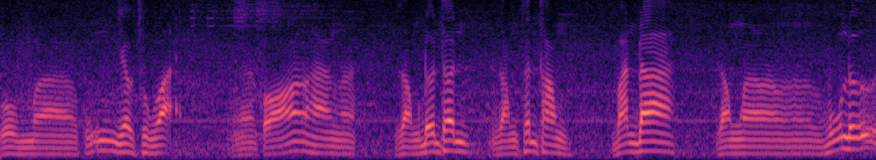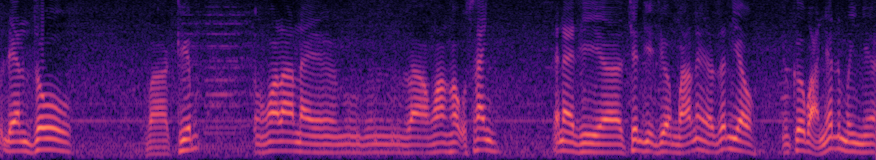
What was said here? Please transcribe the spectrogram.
gồm à, cũng nhiều chủng loại. À, có hàng à, dòng đơn thân, dòng thân thòng, vanda, dòng vũ nữ, đen rô và kiếm. Hoa lan này là hoàng hậu xanh. Cái này thì trên thị trường bán này là rất nhiều. Cơ bản nhất là mình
